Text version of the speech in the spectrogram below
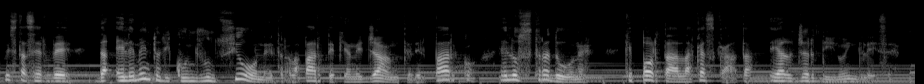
Questa serve da elemento di congiunzione tra la parte pianeggiante del parco e lo stradone che porta alla cascata e al giardino inglese.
